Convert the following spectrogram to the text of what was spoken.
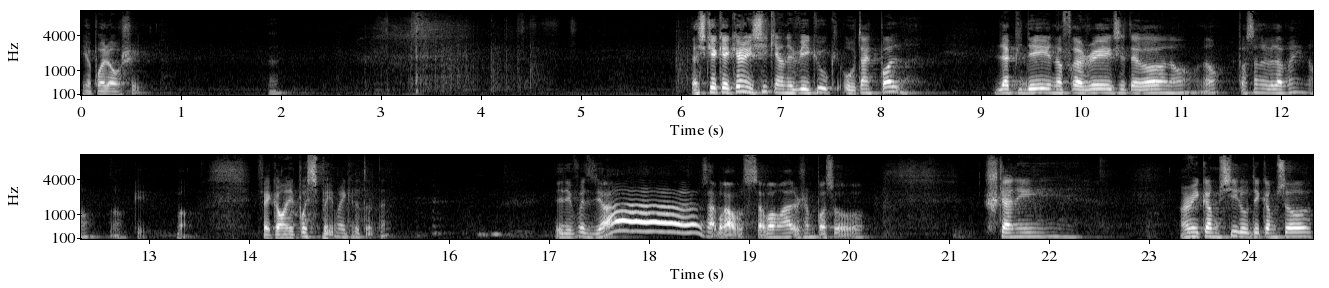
Il n'a pas lâché. Hein? Est-ce qu'il y a quelqu'un ici qui en a vécu autant que Paul? Lapidé, naufragé, etc. Non? Non? Personne ne veut la main? Non? OK. Bon. Fait qu'on n'est pas si pire malgré tout. Hein? Et des fois, tu dis Ah, ça brasse, ça va mal, j'aime pas ça. Je suis tanné. Un est comme ci, l'autre est comme ça.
